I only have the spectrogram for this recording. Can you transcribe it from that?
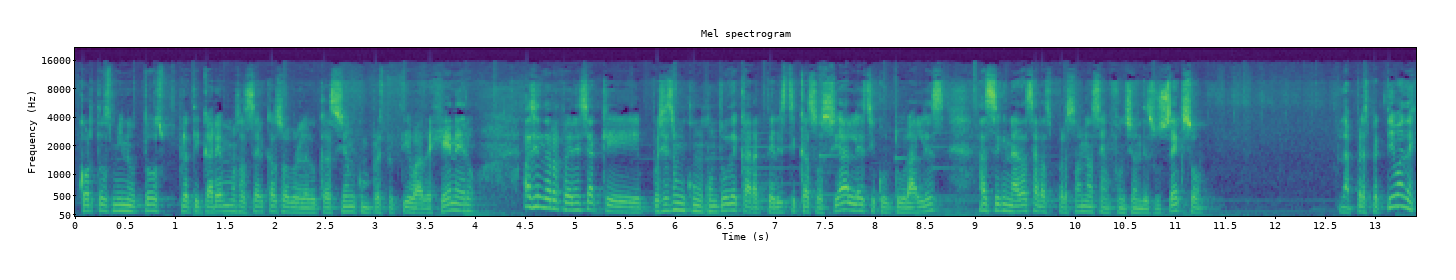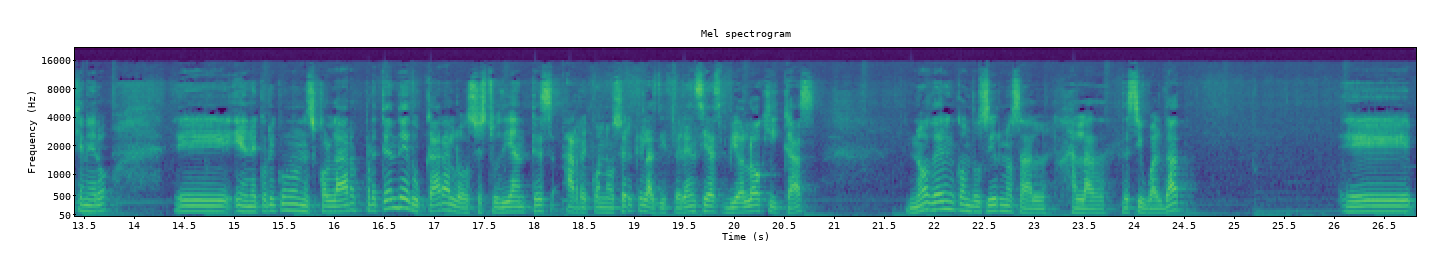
cortos minutos platicaremos acerca sobre la educación con perspectiva de género, haciendo referencia a que pues, es un conjunto de características sociales y culturales asignadas a las personas en función de su sexo. La perspectiva de género eh, en el currículum escolar pretende educar a los estudiantes a reconocer que las diferencias biológicas no deben conducirnos a la desigualdad. Eh,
